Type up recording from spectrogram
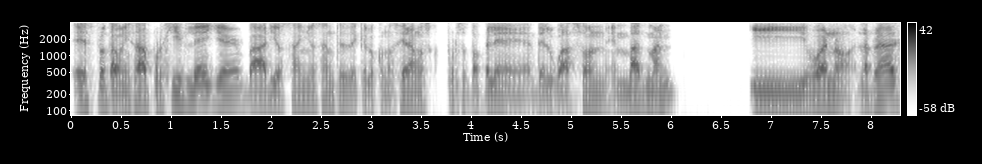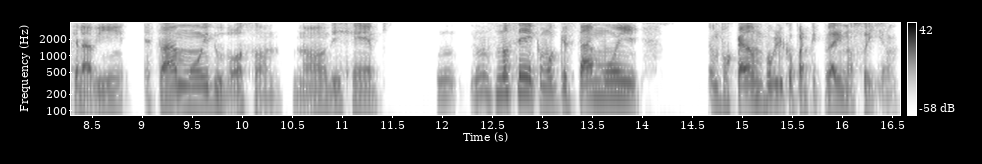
Es protagonizada por Heath Ledger, varios años antes de que lo conociéramos por su papel eh, del Guasón en Batman. Y bueno, la primera vez que la vi estaba muy dudoso, ¿no? Dije, no, no sé, como que está muy enfocado a un público particular y no soy yo.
